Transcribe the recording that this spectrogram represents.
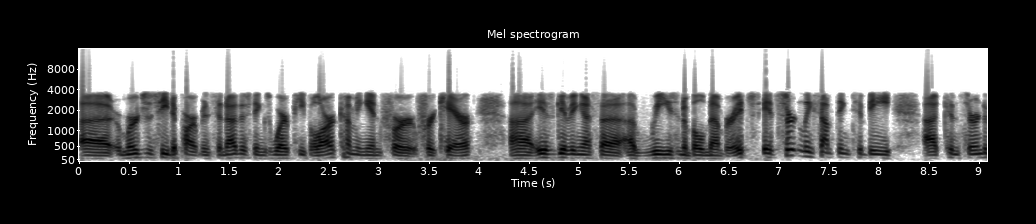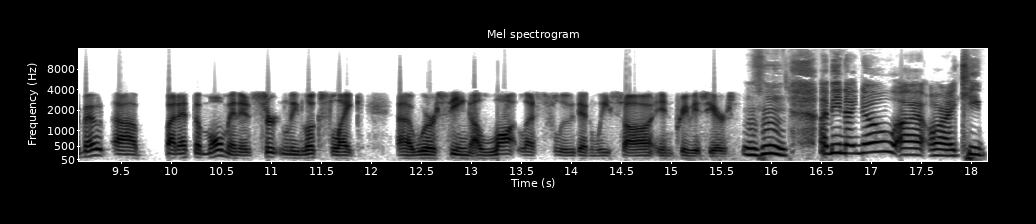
uh, emergency departments and other things where people are coming in for for care, is giving us a, a, reasonable number. It's it's certainly something to be concerned about, but at the moment, it certainly looks like uh, we're seeing a lot less flu than we saw in previous years. Mm-hmm. I mean, I know, uh, or I keep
